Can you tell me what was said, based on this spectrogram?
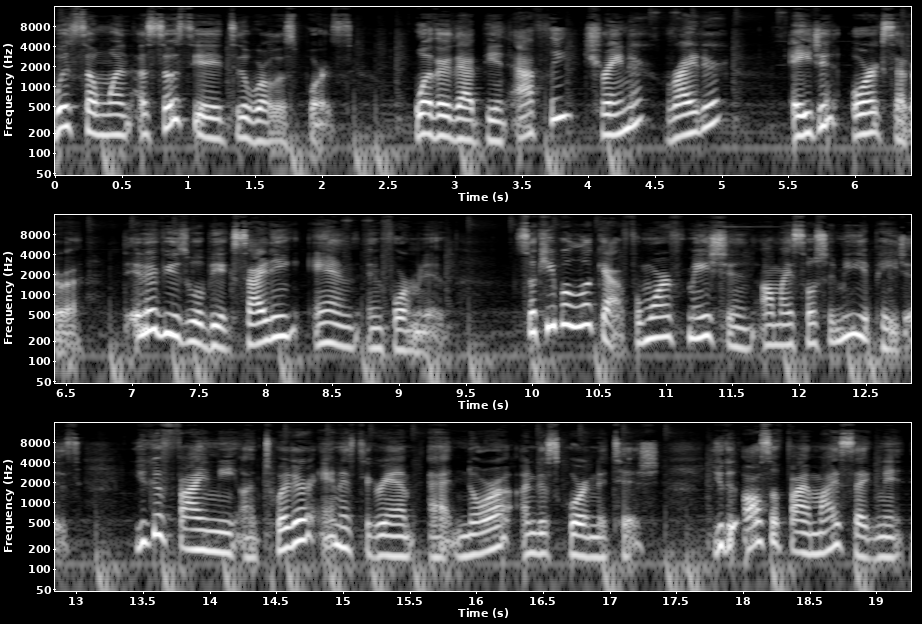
with someone associated to the world of sports, whether that be an athlete, trainer, writer, agent, or etc. The interviews will be exciting and informative. So keep a lookout for more information on my social media pages. You can find me on Twitter and Instagram at Nora underscore Natish. You can also find my segment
